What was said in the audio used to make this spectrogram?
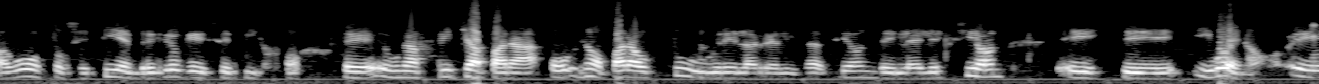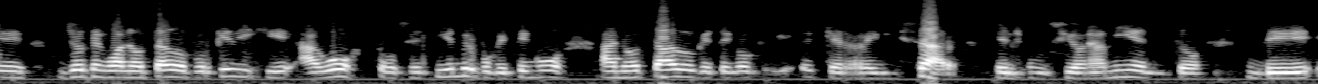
agosto, septiembre, creo que se fijó eh, una fecha para, no, para octubre la realización de la elección, este, y bueno, eh, yo tengo anotado, ¿por qué dije agosto, septiembre? Porque tengo anotado que tengo que, revisar el funcionamiento del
